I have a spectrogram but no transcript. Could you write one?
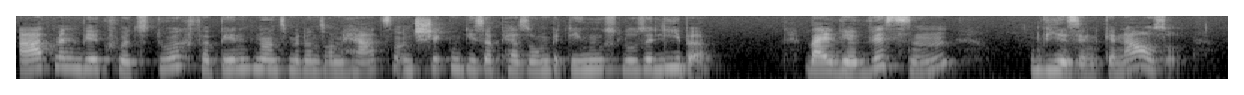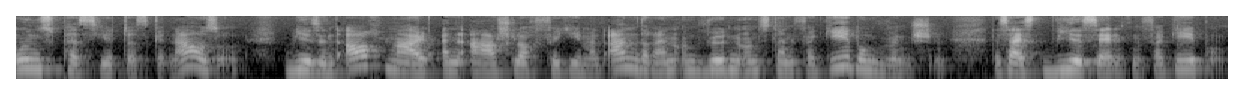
atmen wir kurz durch, verbinden uns mit unserem Herzen und schicken dieser Person bedingungslose Liebe, weil wir wissen, wir sind genauso. Uns passiert das genauso. Wir sind auch mal ein Arschloch für jemand anderen und würden uns dann Vergebung wünschen. Das heißt, wir senden Vergebung.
